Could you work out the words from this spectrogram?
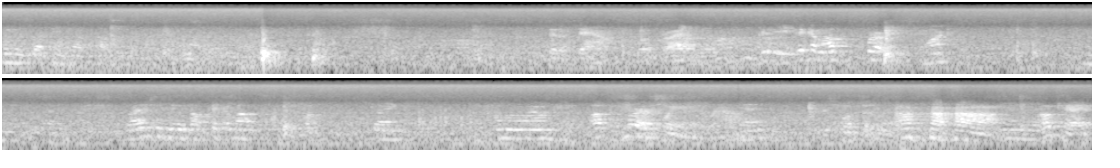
Bring his left hand up, up. Set it down. Right. You pick him up first, Mark. What I usually do is I'll pick him up, strike, come around, up first, Swinging it around. okay? Just flip it around. Ah, okay.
